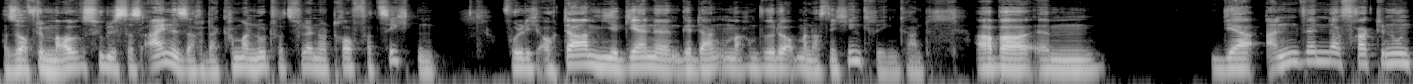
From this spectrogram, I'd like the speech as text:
also auf dem Maulwurfshügel ist das eine Sache, da kann man notfalls vielleicht noch drauf verzichten. Obwohl ich auch da mir gerne Gedanken machen würde, ob man das nicht hinkriegen kann. Aber ähm, der Anwender fragte nun,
